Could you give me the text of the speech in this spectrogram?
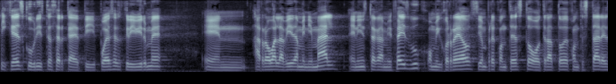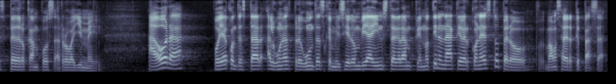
y qué descubriste acerca de ti. Puedes escribirme en arroba la vida minimal en Instagram y Facebook o mi correo, siempre contesto o trato de contestar, es pedrocampos arroba gmail. Ahora voy a contestar algunas preguntas que me hicieron vía Instagram que no tienen nada que ver con esto, pero vamos a ver qué pasa.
